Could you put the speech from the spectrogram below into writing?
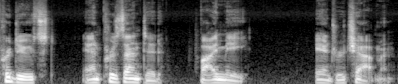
produced, and presented by me, Andrew Chapman.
